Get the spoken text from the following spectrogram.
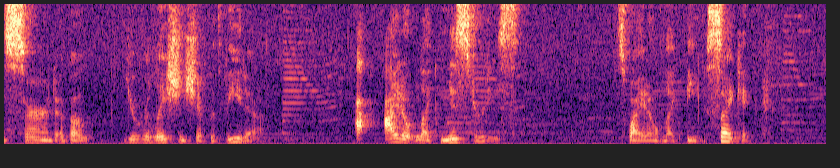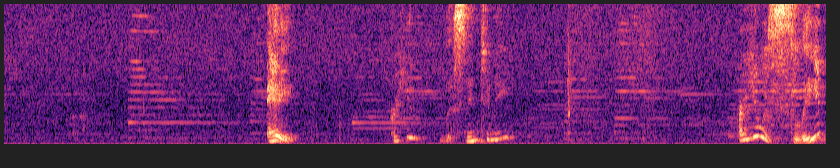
concerned about your relationship with Vita. I, I don't like mysteries. That's why I don't like being a psychic. Hey, are you listening to me? Are you asleep?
